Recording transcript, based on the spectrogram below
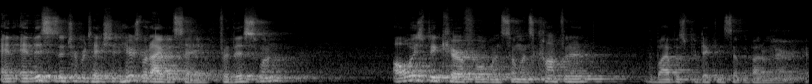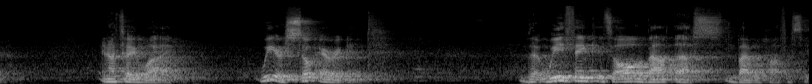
And, and this is interpretation. Here's what I would say for this one always be careful when someone's confident the Bible's predicting something about America. And I'll tell you why. We are so arrogant that we think it's all about us in Bible prophecy.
